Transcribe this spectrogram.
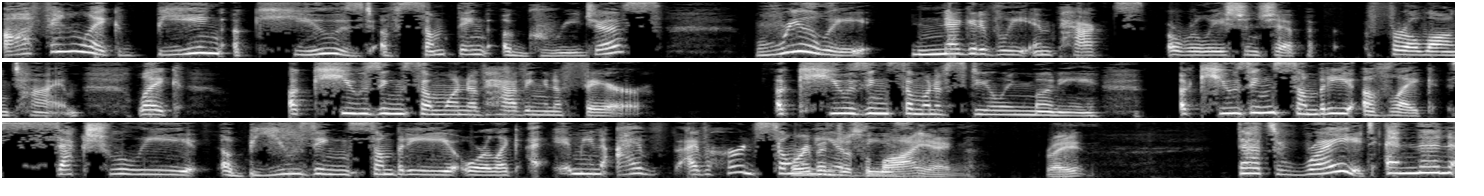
often like being accused of something egregious really negatively impacts a relationship for a long time. Like accusing someone of having an affair, accusing someone of stealing money, accusing somebody of like sexually abusing somebody or like I mean I've I've heard so or many or even just these, lying, right? That's right. And then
